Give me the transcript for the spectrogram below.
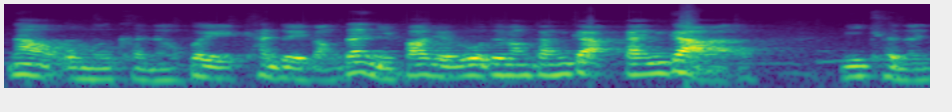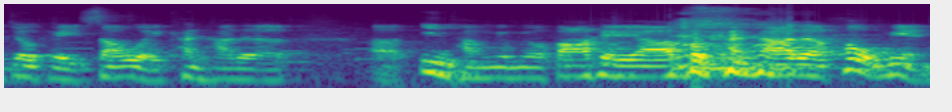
那我们可能会看对方，但你发觉如果对方尴尬尴尬了，你可能就可以稍微看他的呃印堂有没有发黑啊，或看他的后面。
